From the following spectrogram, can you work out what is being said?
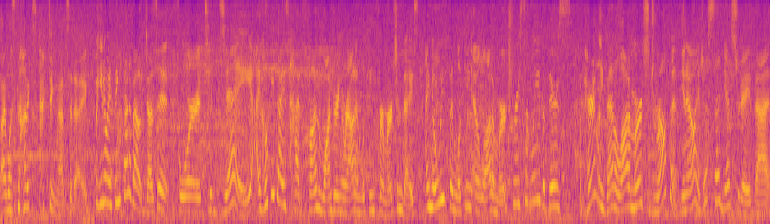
I was not expecting that today. But you know, I think that about does it for today. I hope you guys had fun wandering around and looking for merchandise. I know we've been looking at a lot of merch recently, but there's apparently been a lot of merch dropping. You know, I just said yesterday that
